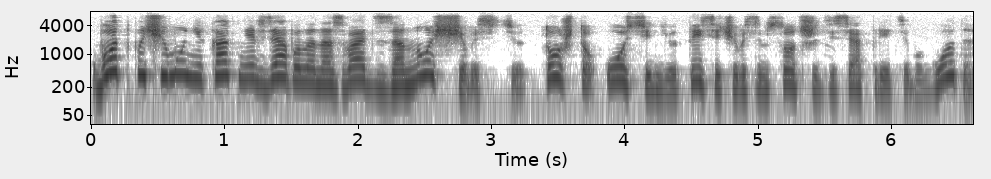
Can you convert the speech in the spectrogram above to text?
Вот почему никак нельзя было назвать заносчивостью то, что осенью 1863 года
